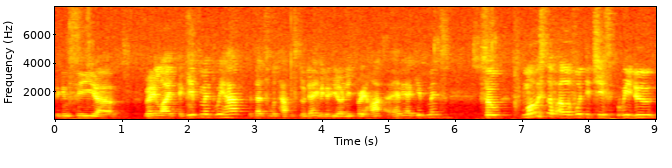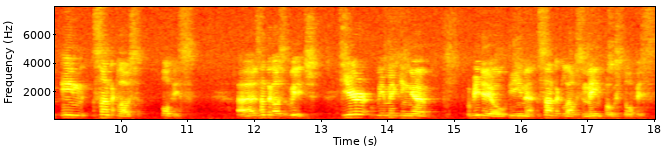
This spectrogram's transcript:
You can see uh, very light equipment we have, but that's what happens today. Don't, you don't need very heavy equipment. So most of our footages we do in Santa Claus office, uh, Santa Claus village. Here we're making a video in Santa Claus main post office.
